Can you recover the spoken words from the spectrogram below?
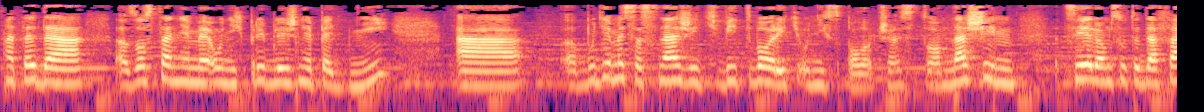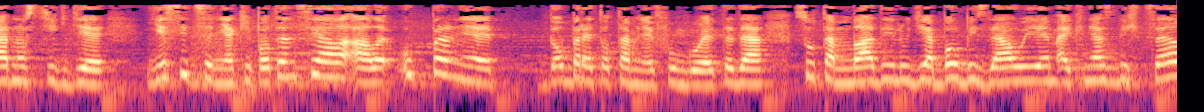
A teda e, zostaneme u nich približne 5 dní a budeme sa snažiť vytvoriť u nich spoločenstvo. Našim cieľom sú teda farnosti, kde je síce nejaký potenciál, ale úplne dobre to tam nefunguje. Teda sú tam mladí ľudia, bol by záujem, aj kňaz by chcel,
